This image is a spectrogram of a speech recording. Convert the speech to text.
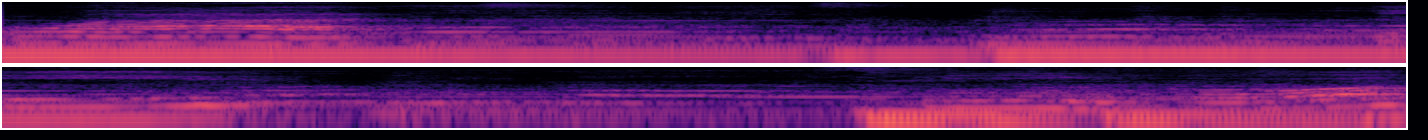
Cuatro. Y cinco.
